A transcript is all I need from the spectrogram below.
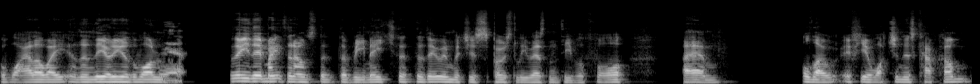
a while away, and then the only other one, Yeah. they they might announce the, the remake that they're doing, which is supposedly Resident Evil Four. Um, although if you're watching this Capcom,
